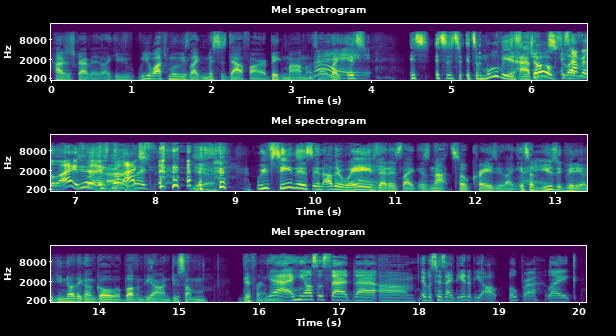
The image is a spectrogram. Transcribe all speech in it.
how to describe it. Like you, you watch movies like Mrs. Doubtfire, Big Mama's, like it's Right. It's it's it's, it's a movie. It's happens. jokes. It's like- not real life. Yeah, like, it's not relax. like Yeah. we've seen this in other ways that it's like it's not so crazy. Like it's a music video. You know they're gonna go above and beyond, do something different. yeah, Like, and he also said that um, it was his idea to be O- Oprah. Like he-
